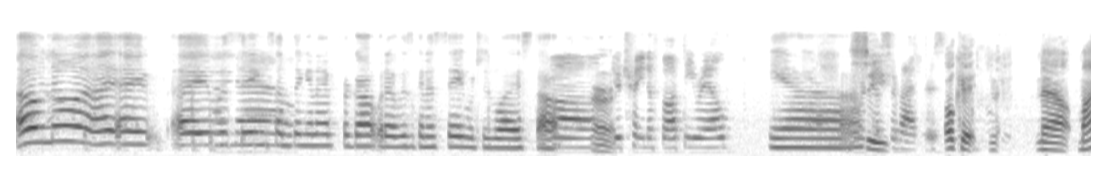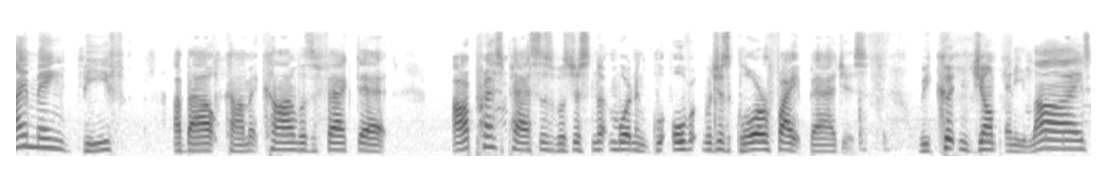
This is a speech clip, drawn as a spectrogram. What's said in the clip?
Oh no, I I I I was saying something and I forgot what I was gonna say, which is why I stopped. Uh, Alright. Your train of thought derailed. yeah. See, survivors. Okay, n- now my main beef about Comic Con was the fact that our press passes was just nothing more than gl- over, were just glorified badges. We couldn't jump any lines.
